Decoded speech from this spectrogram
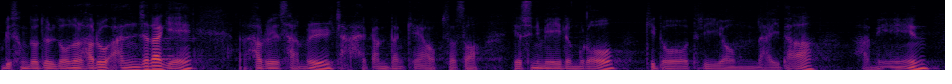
우리 성도들도 오늘 하루 안전하게 하루의 삶을 잘 감당케 하옵소서 예수님의 이름으로 기도드리옵나이다. 아멘.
